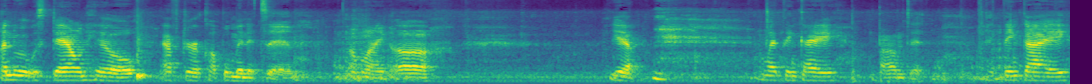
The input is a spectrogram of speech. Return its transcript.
I knew it was downhill after a couple minutes in. I'm like, uh, yeah, I think I bombed it. I think I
